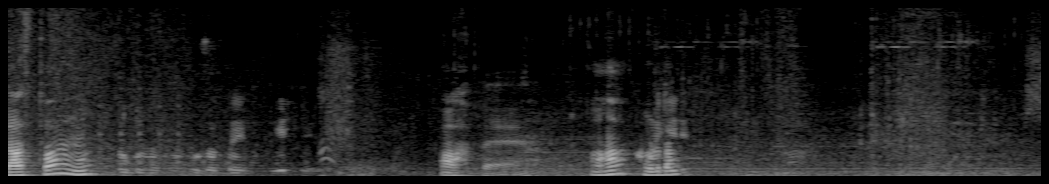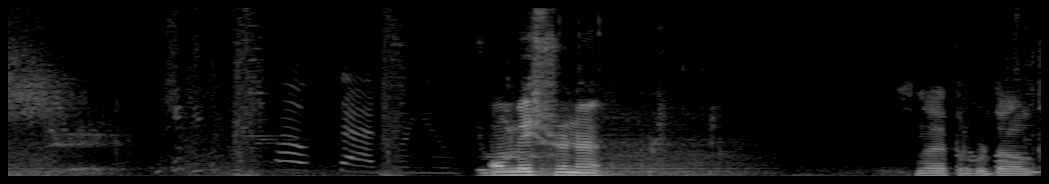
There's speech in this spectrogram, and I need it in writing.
Dust var mı? Ah be. Aha burada. 15 rünü Sniper burada aldı.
